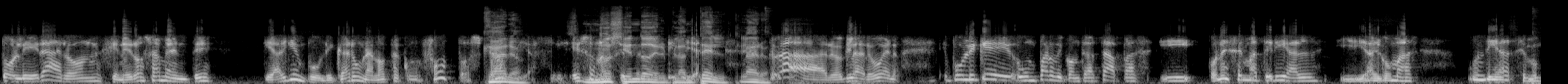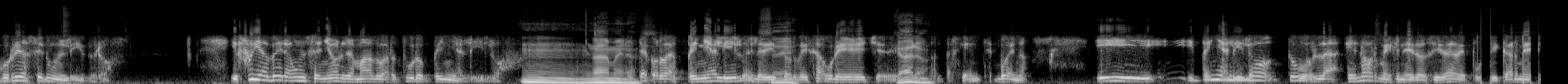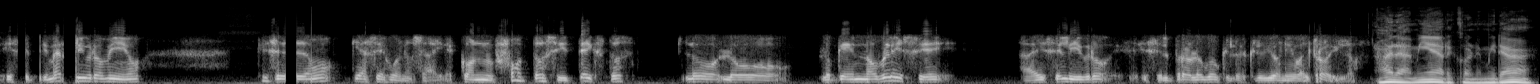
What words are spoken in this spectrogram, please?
toleraron generosamente que alguien publicara una nota con fotos. Claro. Eso no, siendo del plantel, claro. Claro, claro. Bueno, publiqué un par de contratapas y con ese material y algo más, un día se me ocurrió hacer un libro. Y fui a ver a un señor llamado Arturo Peñalilo. Mm, nada menos. ¿Te acordás? Peñalilo, el editor de Jaureche, de tanta gente. Bueno, y, y, Peñalilo tuvo la enorme generosidad de publicarme este primer libro mío, que se llamó ¿Qué haces Buenos Aires? Con fotos y textos, lo, lo, lo que ennoblece a ese libro es el prólogo que lo escribió Aníbal Troilo. A la miércoles, mirá.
